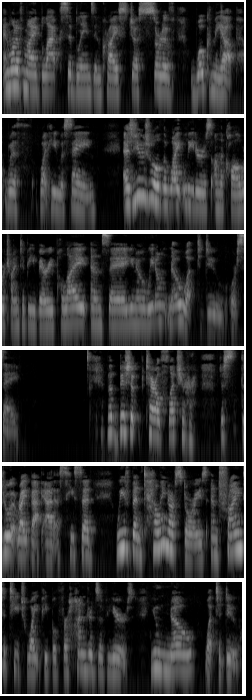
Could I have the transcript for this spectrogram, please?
and one of my black siblings in Christ just sort of woke me up with what he was saying. As usual, the white leaders on the call were trying to be very polite and say, you know, we don't know what to do or say. But Bishop Terrell Fletcher just threw it right back at us. He said, We've been telling our stories and trying to teach white people for hundreds of years. You know what to do.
